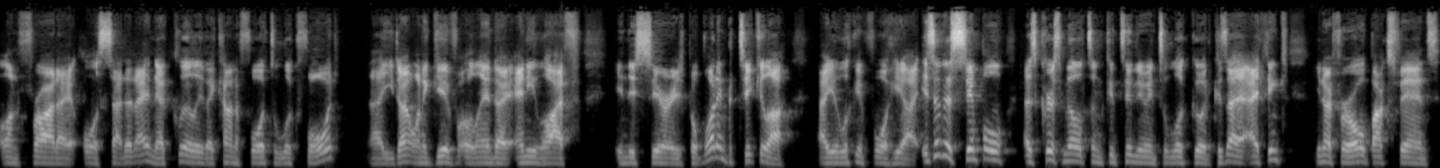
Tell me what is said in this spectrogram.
on Friday or Saturday. Now, clearly, they can't afford to look forward. Uh, you don't want to give Orlando any life in this series. But what in particular are you looking for here? Is it as simple as Khris Middleton continuing to look good? Because I, I think, you know, for all Bucks fans,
